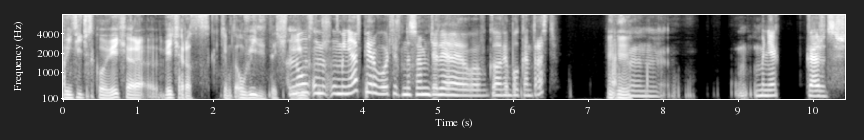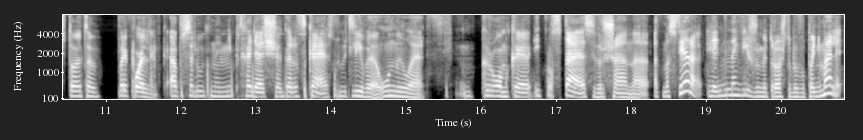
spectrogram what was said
поэтического вечера, вечера с каким-то увидеть, точнее, Ну, у услышать. у меня в первую очередь, на самом деле, в голове был контраст. М, мне кажется, что это прикольно. Абсолютно неподходящая городская, суетливая, унылая, громкая и пустая совершенно атмосфера. Я ненавижу метро, чтобы вы понимали.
